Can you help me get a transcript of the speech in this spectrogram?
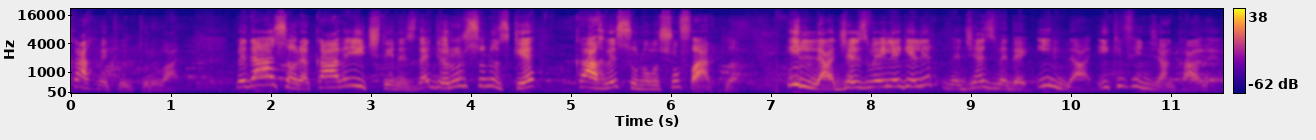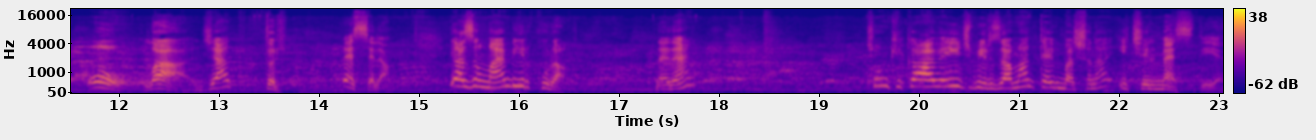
Kahve kültürü var. Ve daha sonra kahve içtiğinizde görürsünüz ki kahve sunuluşu farklı. İlla cezveyle gelir ve cezvede illa iki fincan kahve olacaktır. Vesselam. Yazılmayan bir kural. Neden? Çünkü kahve hiçbir zaman tek başına içilmez diye.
